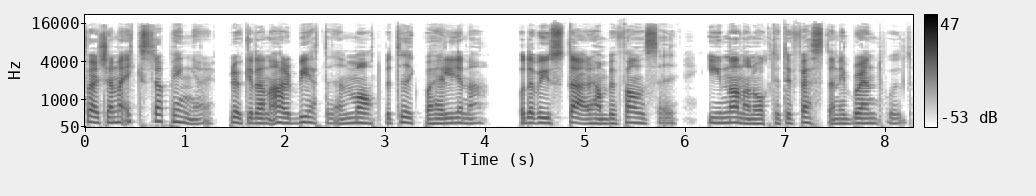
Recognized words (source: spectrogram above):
För att tjäna extra pengar brukade han arbeta i en matbutik på helgerna och det var just där han befann sig innan han åkte till festen i Brentwood.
